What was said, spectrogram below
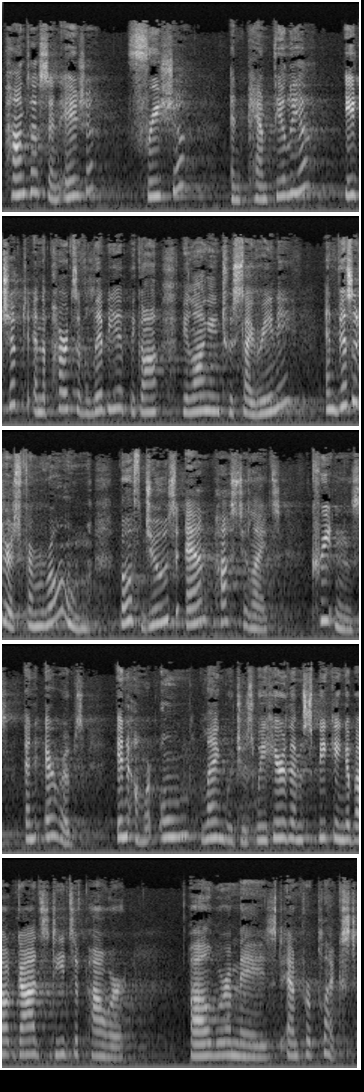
Pontus and Asia, Phrygia and Pamphylia, Egypt and the parts of Libya belonging to Cyrene, and visitors from Rome, both Jews and proselytes, Cretans and Arabs. In our own languages, we hear them speaking about God's deeds of power. All were amazed and perplexed,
